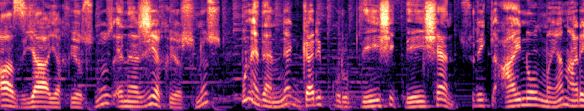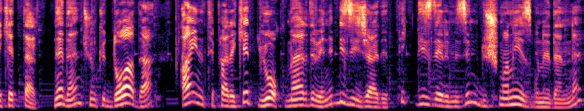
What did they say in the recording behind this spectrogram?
az yağ yakıyorsunuz, enerji yakıyorsunuz. Bu nedenle garip grup, değişik, değişen, sürekli aynı olmayan hareketler. Neden? Çünkü doğada aynı tip hareket yok. Merdiveni biz icat ettik. Dizlerimizin düşmanıyız bu nedenle.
